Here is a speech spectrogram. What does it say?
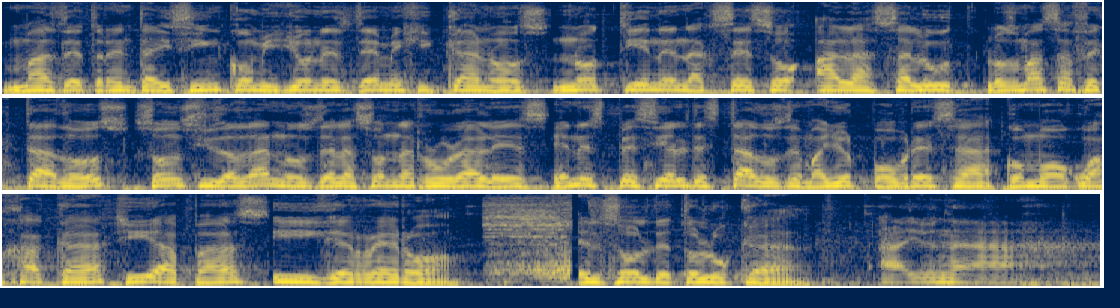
Más de 35 millones de mexicanos no tienen acceso a la salud. Los más afectados son ciudadanos de las zonas rurales, en especial de estados de mayor pobreza como Oaxaca, Chiapas y Guerrero. El sol de Toluca. Hay una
